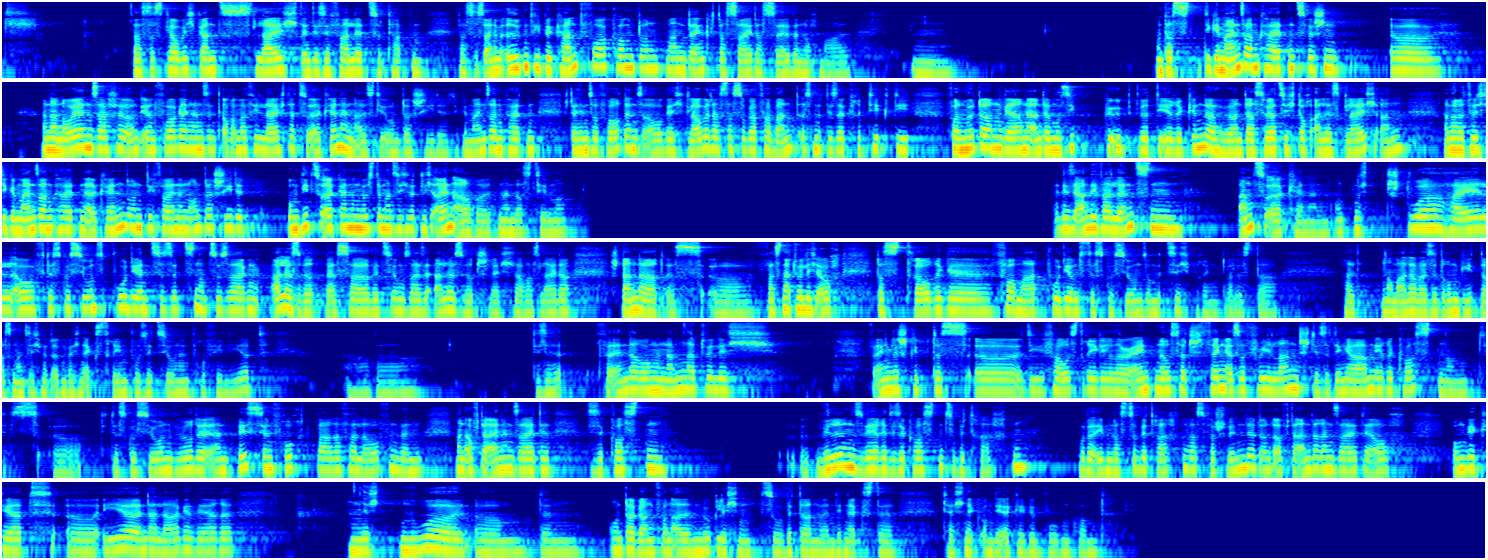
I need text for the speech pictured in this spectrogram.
das ist, glaube ich, ganz leicht in diese Falle zu tappen, dass es einem irgendwie bekannt vorkommt und man denkt, das sei dasselbe nochmal. Mm. Und dass die Gemeinsamkeiten zwischen äh, einer neuen Sache und ihren Vorgängern sind auch immer viel leichter zu erkennen als die Unterschiede. Die Gemeinsamkeiten stechen sofort ins Auge. Ich glaube, dass das sogar verwandt ist mit dieser Kritik, die von Müttern gerne an der Musik geübt wird, die ihre Kinder hören. Das hört sich doch alles gleich an. Weil man natürlich die Gemeinsamkeiten erkennt und die feinen Unterschiede. Um die zu erkennen, müsste man sich wirklich einarbeiten in das Thema. Diese Ambivalenzen anzuerkennen und nicht stur heil auf Diskussionspodien zu sitzen und zu sagen, alles wird besser beziehungsweise alles wird schlechter, was leider Standard ist, äh, was natürlich auch das traurige Format Podiumsdiskussion so mit sich bringt, weil es da halt normalerweise darum geht, dass man sich mit irgendwelchen Extrempositionen profiliert. Aber diese Veränderungen haben natürlich auf Englisch gibt es äh, die Faustregel, there ain't no such thing as a free lunch. Diese Dinge haben ihre Kosten und es, äh, die Diskussion würde ein bisschen fruchtbarer verlaufen, wenn man auf der einen Seite diese Kosten willens wäre, diese Kosten zu betrachten oder eben das zu betrachten, was verschwindet und auf der anderen Seite auch umgekehrt äh, eher in der Lage wäre, nicht nur ähm, den Untergang von allen Möglichen zu wittern, wenn die nächste Technik um die Ecke gebogen kommt.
